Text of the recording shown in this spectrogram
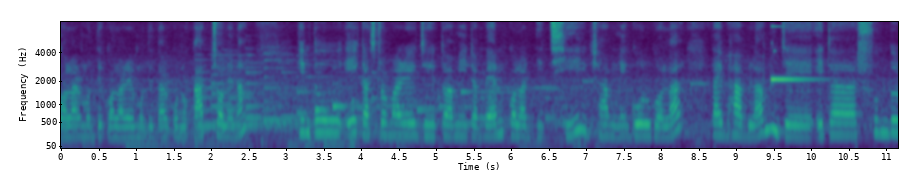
গলার মধ্যে, কলারের মধ্যে তার কোনো কাজ চলে না। কিন্তু এই কাস্টমারের যেহেতু আমি এটা ব্যান্ড কলার দিচ্ছি সামনে গোল গলা, তাই ভাবলাম যে এটা সুন্দর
